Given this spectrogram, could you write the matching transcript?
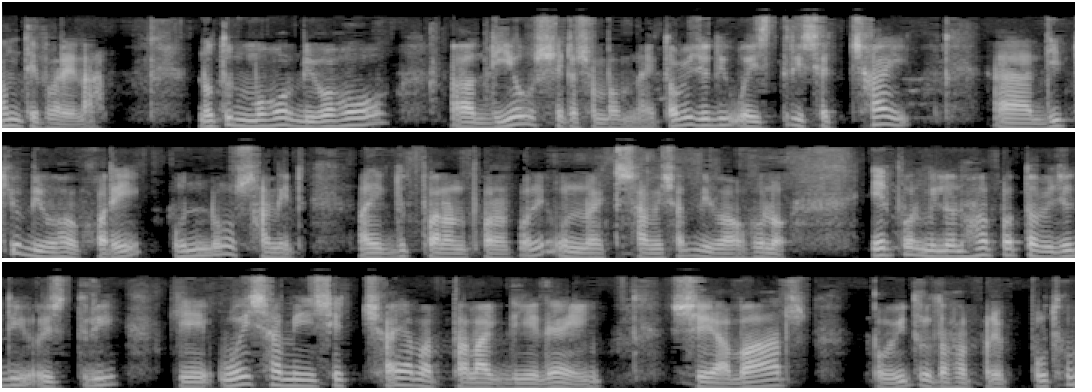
আনতে পারে না। নতুন মোহর বিবাহ দিয়েও সেটা সম্ভব নয়। তবে যদি ওই স্ত্রী স্বেচ্ছায় দ্বিতীয় বিবাহ করে, অন্য স্বামীর মানে দুধ পালন করার পরে অন্য একটা স্বামীর সাথে বিবাহ হলো, এরপর মিলন হওয়ার পর তবে যদি ওই স্ত্রীকে ওই স্বামী স্বেচ্ছায় আবার তালাক দিয়ে দেয়, সে আবার পবিত্রতা হওয়ার পরে প্রথম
